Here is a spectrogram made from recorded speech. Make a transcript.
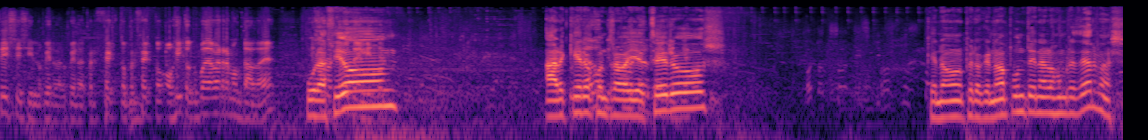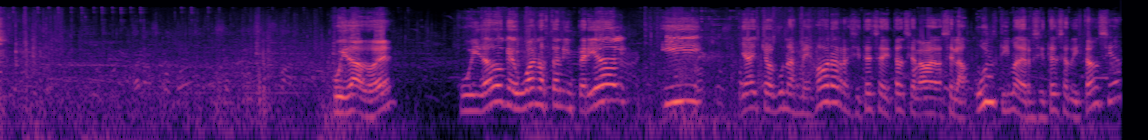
Sí, sí, sí, lo pierde, lo pierde. Perfecto, perfecto. Ojito, que puede haber remontada, ¿eh? Curación. Arqueros Cuidado, contra ballesteros. Que no, pero que no apunten a los hombres de armas. Cuidado, eh. Cuidado que One no está en Imperial y ya ha hecho algunas mejoras. Resistencia a distancia la va a hacer la última de resistencia a distancia.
